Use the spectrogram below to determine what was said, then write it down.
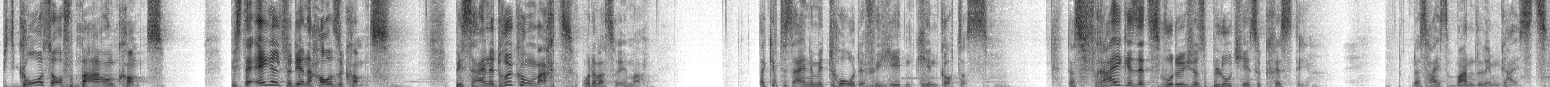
bis die große Offenbarung kommt, bis der Engel zu dir nach Hause kommt, bis er eine Drückung macht oder was auch immer. Da gibt es eine Methode für jeden Kind Gottes, das freigesetzt wurde durch das Blut Jesu Christi. Das heißt Wandel im Geist.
